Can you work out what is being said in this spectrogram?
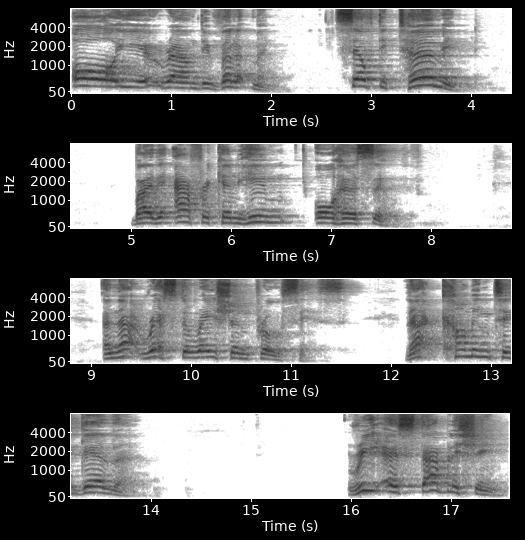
all year round development, self determined by the African him or herself. And that restoration process, that coming together, re-establishing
